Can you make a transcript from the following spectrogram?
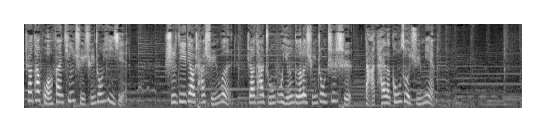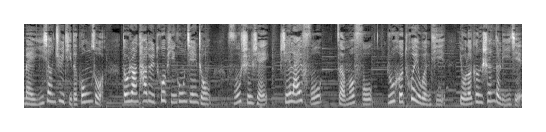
让他广泛听取群众意见；实地调查询问，让他逐步赢得了群众支持，打开了工作局面。每一项具体的工作，都让他对脱贫攻坚中扶持谁、谁来扶、怎么扶、如何退问题有了更深的理解。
